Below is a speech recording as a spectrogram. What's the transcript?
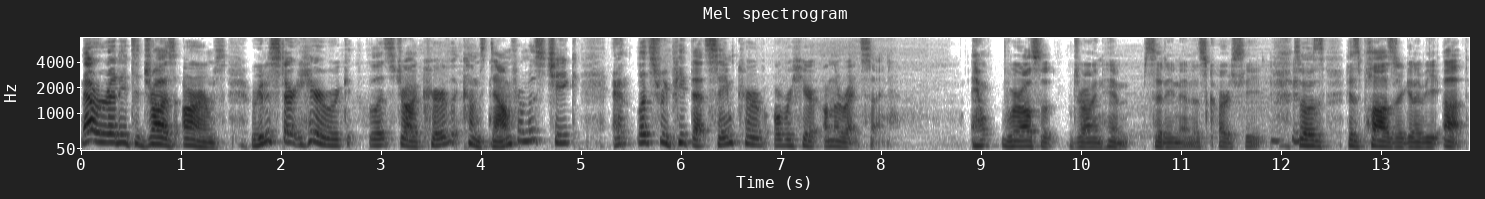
Now we're ready to draw his arms. We're gonna start here. We're, let's draw a curve that comes down from his cheek, and let's repeat that same curve over here on the right side. And we're also drawing him sitting in his car seat. Mm-hmm. so his, his paws are gonna be up.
